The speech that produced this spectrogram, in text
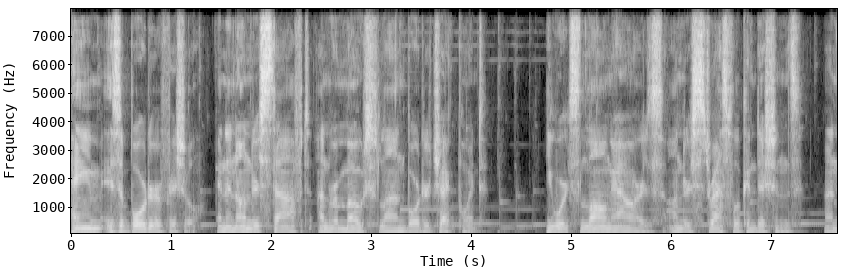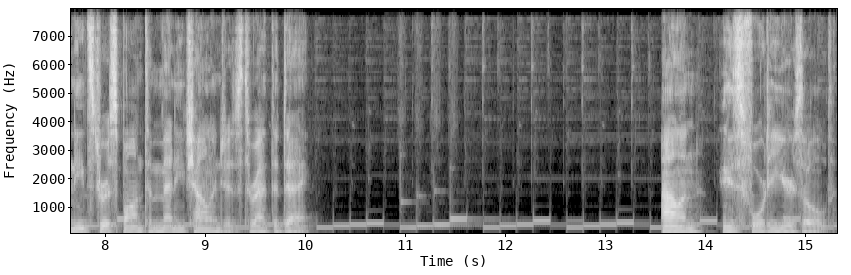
Haim is a border official in an understaffed and remote land border checkpoint. He works long hours under stressful conditions and needs to respond to many challenges throughout the day. Alan is 40 years old.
